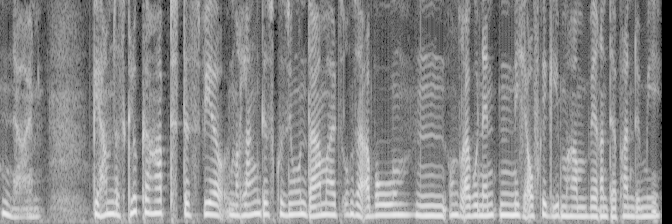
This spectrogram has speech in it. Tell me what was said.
Nein. Wir haben das Glück gehabt, dass wir nach langen Diskussionen damals unser Abo, hm, unsere Abonnenten nicht aufgegeben haben während der Pandemie.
